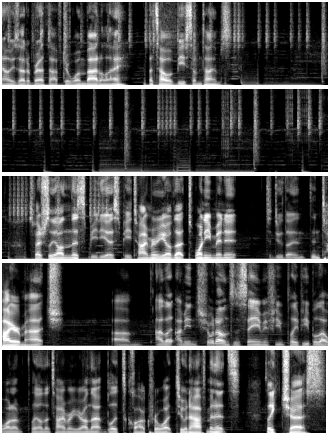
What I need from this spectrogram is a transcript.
Now he's out of breath after one battle, eh? That's how it be sometimes. Especially on this BDSP timer, you have that 20 minute to do the entire match. Um, I like. I mean, showdown's the same. If you play people that want to play on the timer, you're on that blitz clock for what two and a half minutes. It's like chess.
